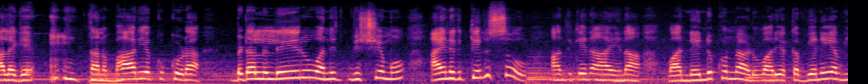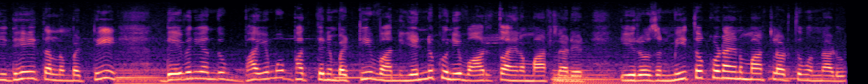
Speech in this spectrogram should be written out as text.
అలాగే తన భార్యకు కూడా బిడలు లేరు అనే విషయము ఆయనకు తెలుసు. అందుకని ఆయన వారిని ఎన్నుకున్నాడు. వారి యొక్క వినయ విధేయతలను బట్టి దేవుని యందు భయము భక్తిని బట్టి వారిని ఎన్నుకుని వారితో ఆయన మాట్లాడాడు. ఈ మీతో కూడా ఆయన మాట్లాడుతూ ఉన్నాడు.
